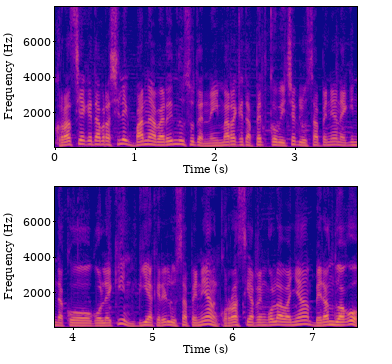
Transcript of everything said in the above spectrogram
Kroaziak eta Brasilek bana berdin duzuten Neymarrek eta Petkovicek luzapenean egindako golekin, biak ere luzapenean Kroaziarren gola baina beranduago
